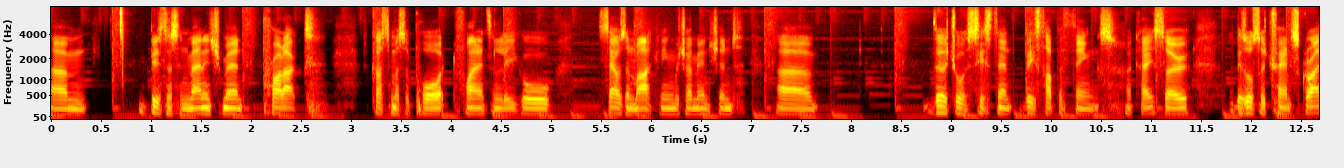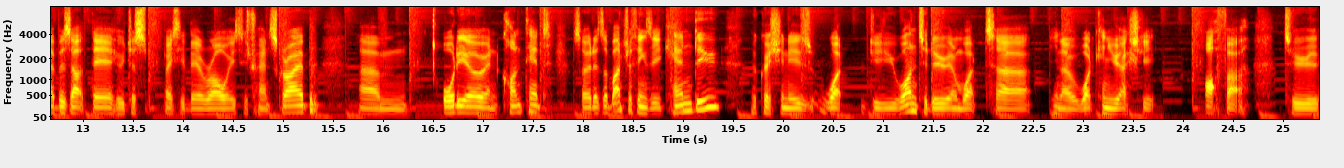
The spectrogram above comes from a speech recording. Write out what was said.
um, business and management, product, customer support, finance and legal, sales and marketing, which I mentioned. Uh, virtual assistant these type of things okay so there's also transcribers out there who just basically their role is to transcribe um, audio and content. So there's a bunch of things that you can do. The question is, what do you want to do, and what uh, you know, what can you actually offer to,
